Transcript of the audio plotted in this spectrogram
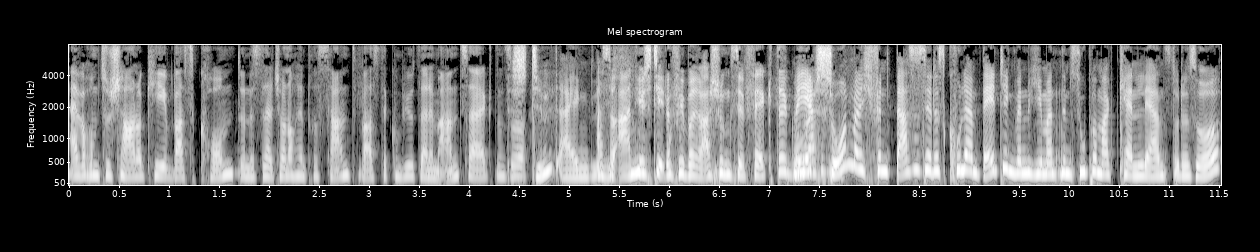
Einfach um zu schauen, okay, was kommt. Und es ist halt schon noch interessant, was der Computer einem anzeigt und so. Stimmt eigentlich. Also Anja steht auf Überraschungseffekte. Gut. Naja, schon, weil ich finde, das ist ja das Coole am Dating, wenn du jemanden im Supermarkt kennenlernst oder so.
